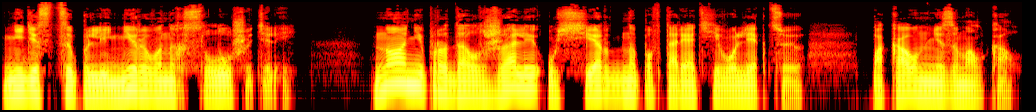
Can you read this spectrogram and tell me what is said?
недисциплинированных слушателей. Но они продолжали усердно повторять его лекцию, пока он не замолкал.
